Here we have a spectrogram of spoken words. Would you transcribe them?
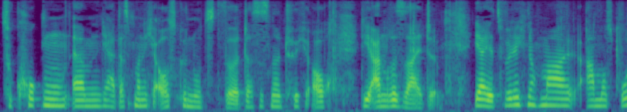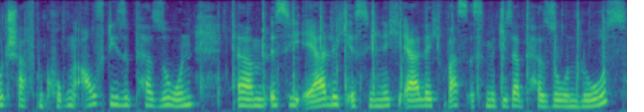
zu gucken, ähm, ja, dass man nicht ausgenutzt wird. Das ist natürlich auch die andere Seite. Ja, jetzt will ich nochmal Amos Botschaften gucken auf diese Person. Ähm, ist sie ehrlich? Ist sie nicht ehrlich? Was ist mit dieser Person los?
